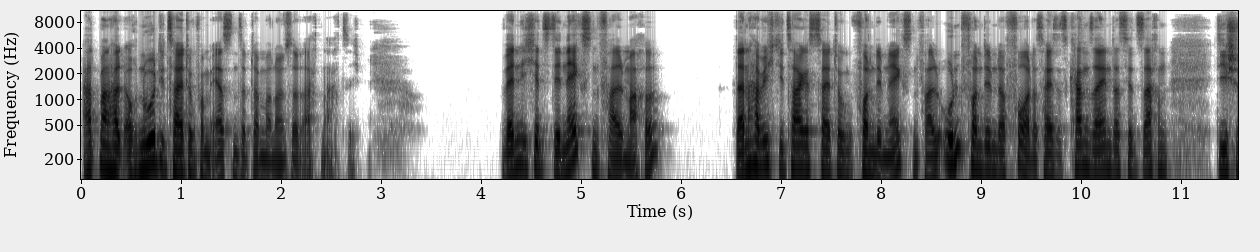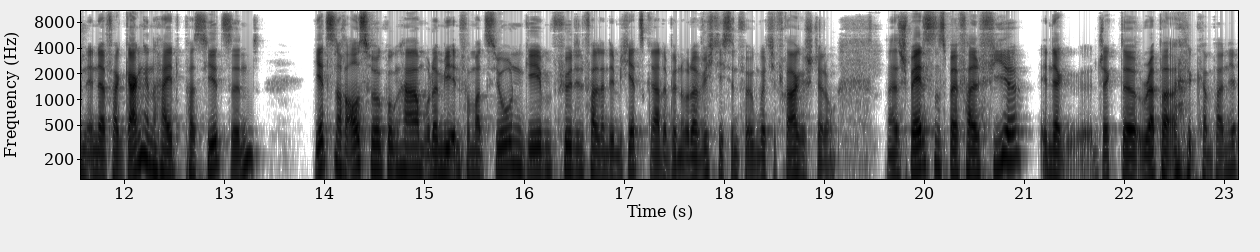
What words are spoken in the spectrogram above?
hat man halt auch nur die Zeitung vom 1. September 1988. Wenn ich jetzt den nächsten Fall mache, dann habe ich die Tageszeitung von dem nächsten Fall und von dem davor. Das heißt, es kann sein, dass jetzt Sachen, die schon in der Vergangenheit passiert sind, jetzt noch Auswirkungen haben oder mir Informationen geben für den Fall, an dem ich jetzt gerade bin oder wichtig sind für irgendwelche Fragestellungen. Also spätestens bei Fall 4 in der Jack the Rapper-Kampagne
